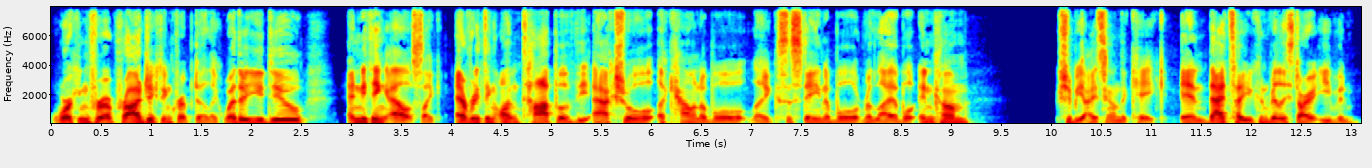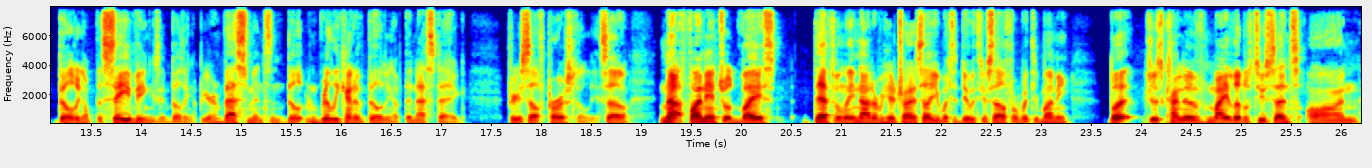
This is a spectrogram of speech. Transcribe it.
working for a project in crypto, like whether you do anything else like everything on top of the actual accountable like sustainable reliable income should be icing on the cake. And that's how you can really start even building up the savings and building up your investments and build and really kind of building up the nest egg for yourself personally. So not financial advice definitely not over here trying to tell you what to do with yourself or with your money but just kind of my little two cents on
